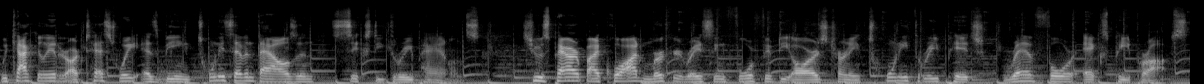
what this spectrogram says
We calculated our test weight as being 27,063 pounds. She was powered by Quad Mercury Racing 450Rs turning 23 pitch Rev 4 XP props.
